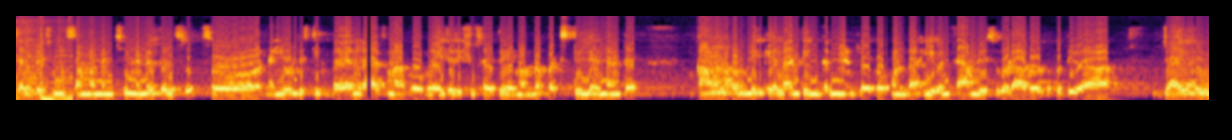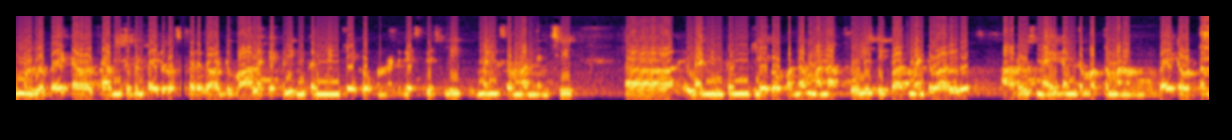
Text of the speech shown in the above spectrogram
సెలబ్రేషన్ సంబంధించి నిన్న తెలుసు. So Nellore district by and large మనకు మేజర్ ఇష్యూస్ అయితే ఏమి ఉండవు. బట్ స్టిల్ ఏంటంటే కామన్ పబ్లిక్ ఎలాంటి ఇన్కన్వీనియంట్ లేకోకుండా ఈవెన్ ఫ్యామిలీస్ కూడా ఆ రోజు కొద్దిగా జాయ్ఫుల్ మూడ్లో బయట వాళ్ళ ఫ్యామిలీతో పాటు బయటకు వస్తారు కాబట్టి వాళ్ళకి ఎక్కడ ఇన్కన్వీనియంట్ లేకోకుండా ఎస్పెషలీ ఉమెన్కి సంబంధించి ఎలాంటి ఇన్కన్వీనియంట్ లేకోకుండా మన పోలీస్ డిపార్ట్మెంట్ వాళ్ళు ఆ రోజు నైట్ అంతా మొత్తం మనం బయట ఉంటాం.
